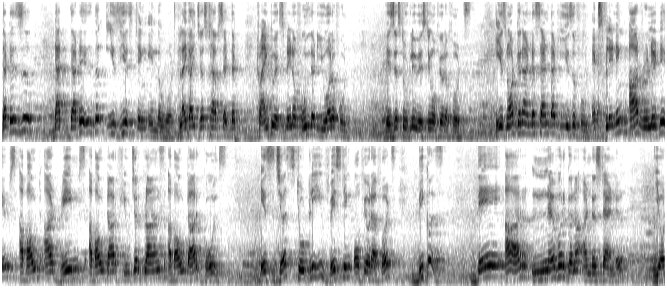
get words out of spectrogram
That is that that is the easiest thing in the world. Like i just have said that trying to explain a fool that you are a fool is just totally wasting of your efforts. He is not going to understand that he is a fool. Explaining our relatives about our dreams about our future plans about our goals is just totally wasting of your efforts because they are never gonna understand your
